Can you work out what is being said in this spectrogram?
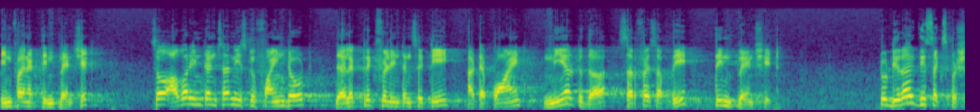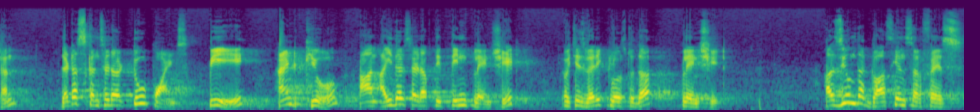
infinite thin plane sheet. So, our intention is to find out the electric field intensity at a point near to the surface of the thin plane sheet. To derive this expression, let us consider two points P and Q on either side of the thin plane sheet which is very close to the plane sheet. Assume the Gaussian surface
